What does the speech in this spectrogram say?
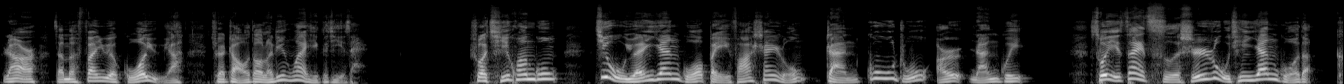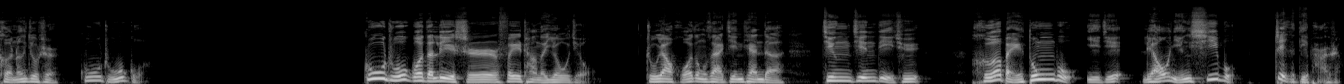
然而咱们翻阅《国语》呀，却找到了另外一个记载，说齐桓公救援燕国，北伐山戎。斩孤竹而南归，所以在此时入侵燕国的可能就是孤竹国。孤竹国的历史非常的悠久，主要活动在今天的京津地区、河北东部以及辽宁西部这个地盘上。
